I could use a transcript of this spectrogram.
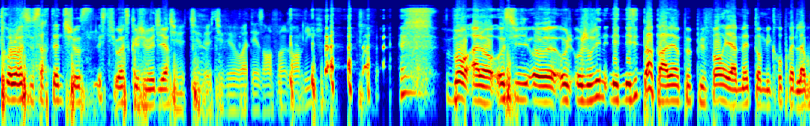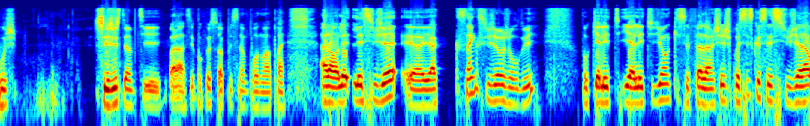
trop loin sur certaines choses, tu vois ce que je veux dire. Tu, tu, veux, tu veux voir tes enfants grandir? Bon, alors, aujourd'hui, n'hésite pas à parler un peu plus fort et à mettre ton micro près de la bouche. C'est juste un petit. Voilà, c'est pour que ce soit plus simple pour nous après. Alors, les, sujets, euh, il y a cinq sujets aujourd'hui. Donc, il y a l'étudiant qui se fait lyncher. Je précise que ces sujets-là,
